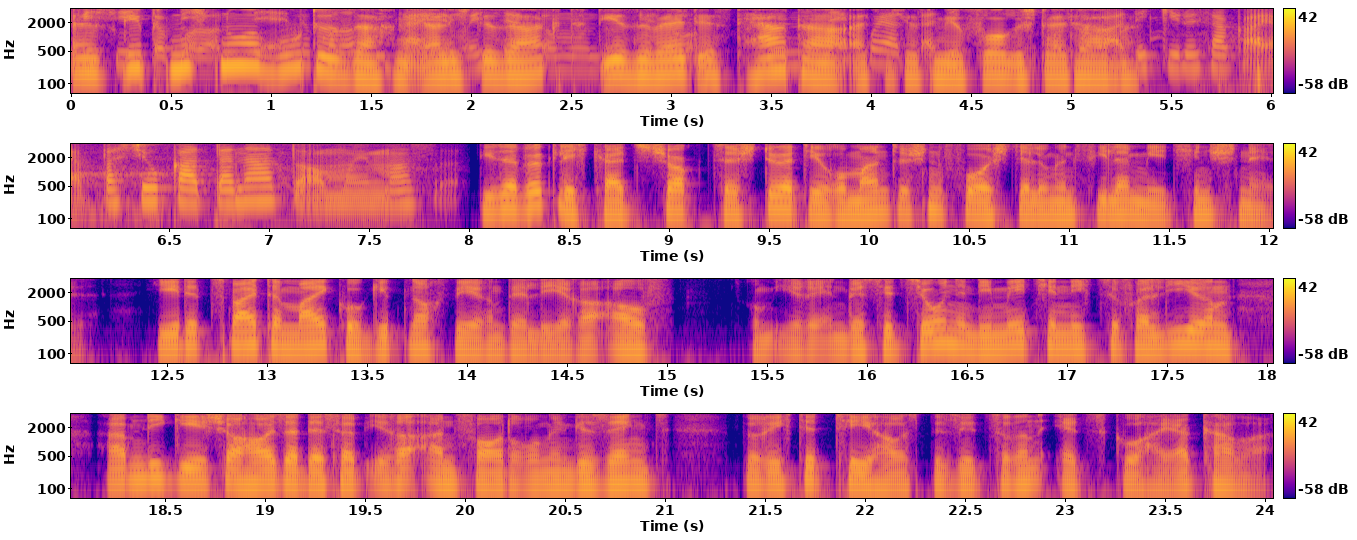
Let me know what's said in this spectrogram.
es gibt nicht nur gute Sachen, ehrlich gesagt. Diese Welt ist härter, als ich es mir vorgestellt habe. Dieser Wirklichkeitsschock zerstört die romantischen Vorstellungen vieler Mädchen schnell. Jede zweite Maiko gibt noch während der Lehre auf. Um ihre Investitionen in die Mädchen nicht zu verlieren, haben die Gescha-Häuser deshalb ihre Anforderungen gesenkt berichtet Teehausbesitzerin Etsuko Hayakawa.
